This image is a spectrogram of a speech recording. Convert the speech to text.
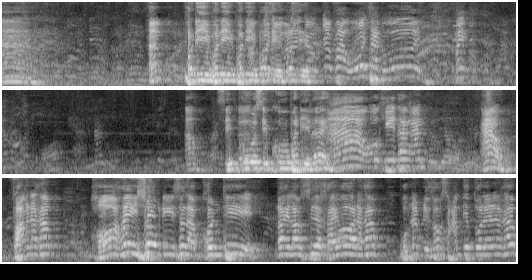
อ่าฮะพอดีพอดีพอดีพอเสร็จพอเสร็จเจ้าฝ้าโอ้ยชัดโอ้ยไม่เอาสิบครูสิบครูพอดีเลยอ้าวโอเคถ้างั้นอ้าวฟังนะครับ ขอให้โชคดีสำหรับคนที่ได้รับเสื้อขายอ้อนะครับ ผมนับหนึ่งสองสามเตรียมตัวเลยนะครับ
